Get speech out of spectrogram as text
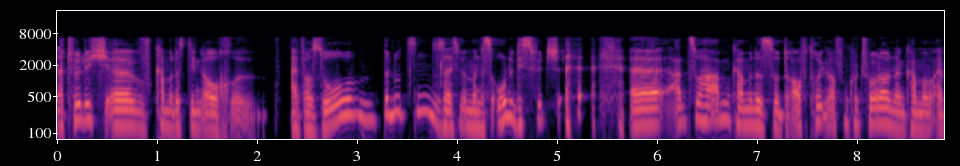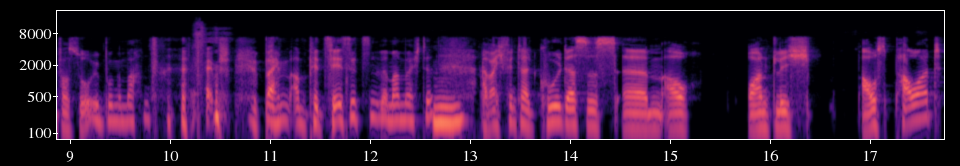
Natürlich äh, kann man das Ding auch äh, einfach so benutzen. Das heißt, wenn man das ohne die Switch äh, anzuhaben, kann man das so draufdrücken auf den Controller und dann kann man einfach so Übungen machen. beim, beim am PC sitzen, wenn man möchte. Mhm. Aber ich finde halt cool, dass es ähm, auch ordentlich auspowert.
